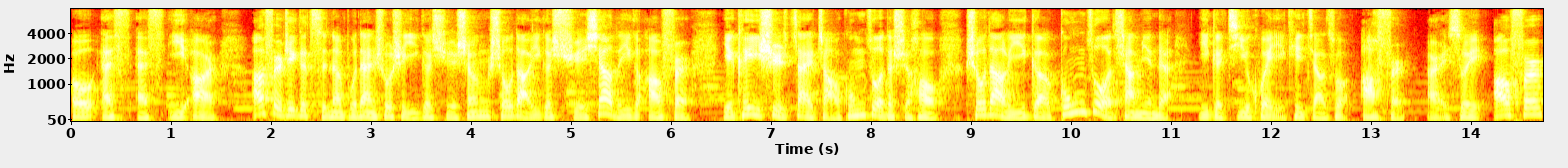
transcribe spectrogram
Offer o f f e r 这个词呢，不但说是一个学生收到一个学校的一个 offer，也可以是在找工作的时候收到了一个工作上面的一个机会，也可以叫做 offer。哎，所以 offer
